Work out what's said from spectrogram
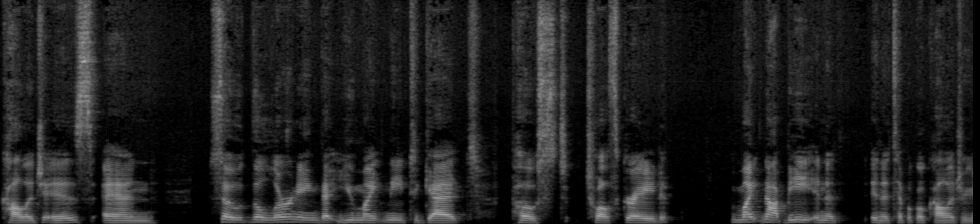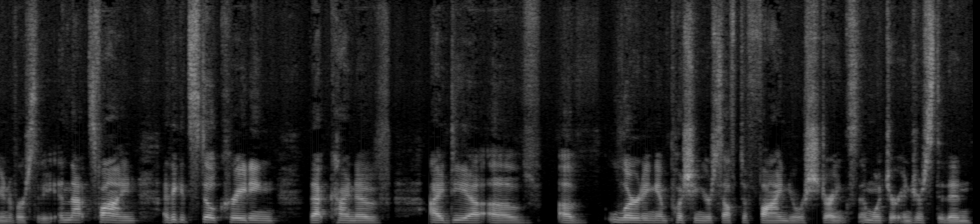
college is, and so the learning that you might need to get post twelfth grade might not be in a in a typical college or university, and that's fine. I think it's still creating that kind of idea of of learning and pushing yourself to find your strengths and what you're interested in.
